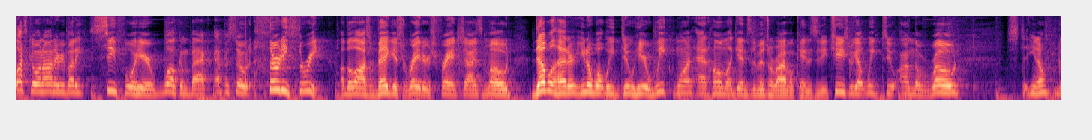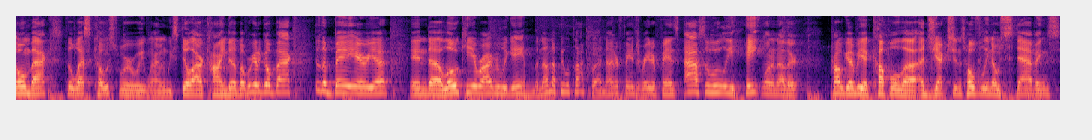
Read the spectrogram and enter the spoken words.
What's going on, everybody? C4 here. Welcome back. Episode 33 of the Las Vegas Raiders franchise mode. Doubleheader. You know what we do here. Week one at home against divisional rival Kansas City Chiefs. We got week two on the road. St- you know, going back to the West Coast where we, I mean, we still are kinda, but we're gonna go back to the Bay Area and uh, low key rivalry game that not enough people talk about. Niner fans and Raider fans absolutely hate one another. Probably gonna be a couple uh, ejections. Hopefully, no stabbings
